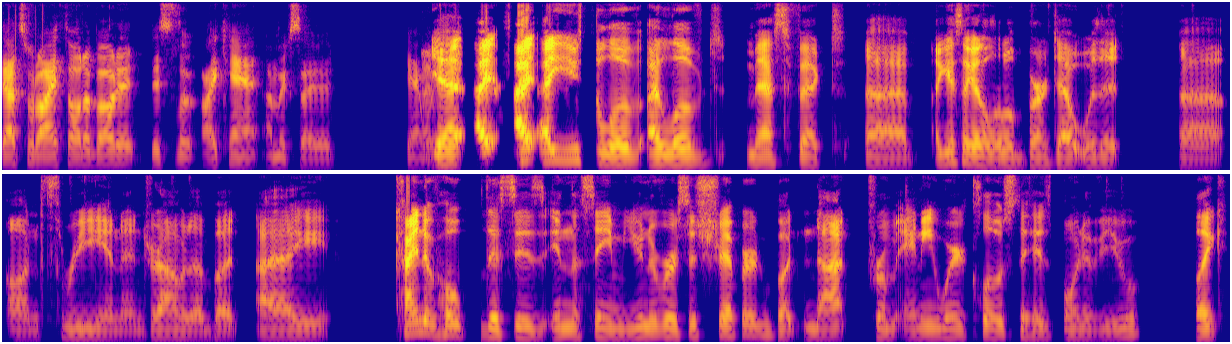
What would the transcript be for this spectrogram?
that's what I thought about it. This look, I can't. I'm excited. Yeah, I, I, I used to love. I loved Mass Effect. Uh, I guess I got a little burnt out with it uh, on three and Andromeda, but I kind of hope this is in the same universe as Shepard, but not from anywhere close to his point of view. Like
